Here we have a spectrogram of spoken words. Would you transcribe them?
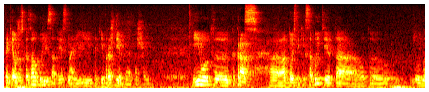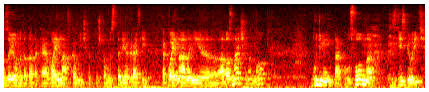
как я уже сказал, были, соответственно, и такие враждебные отношения. И вот как раз одно из таких событий, это вот, ну, назовем это да, такая война в кавычках, потому что в историографии как война она не обозначена, но будем так условно здесь говорить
